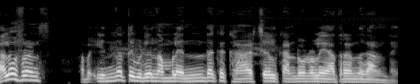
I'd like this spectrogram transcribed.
ഹലോ ഫ്രണ്ട്സ് അപ്പോൾ ഇന്നത്തെ വീഡിയോയിൽ നമ്മൾ എന്തൊക്കെ കാഴ്ചകൾ കണ്ടുകൊണ്ടുള്ള യാത്രയാണെന്ന് കാണണ്ടേ?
